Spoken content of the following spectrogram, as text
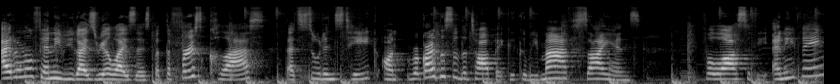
I don't know if any of you guys realize this, but the first class that students take on regardless of the topic. It could be math, science, philosophy, anything.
